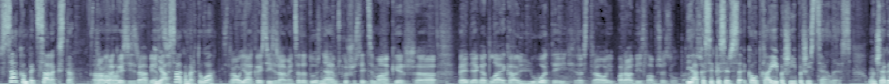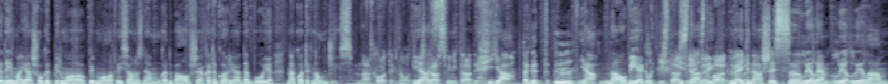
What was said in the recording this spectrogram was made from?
sākam pēc saraksta. Straujākais Uh, izrāviens? Jā, sākam ar to. Straujākais izrāviens. Tad uzņēmums, kurš visticamāk ir uh, pēdējā gada laikā ļoti uh, strauji parādījis labus rezultātus. Jā, kas ir, kas ir kaut kā īpaši, īpaši izcēlies. Un šajā gadījumā, jā, šogad pirmo, pirmo Latvijas jaunu uzņēmumu gada balvu šajā kategorijā dabūja Nako Technologies. Nako tehnoloģijas. Jā, Kas viņi tādi ir? Jā, tagad jā, nav viegli Izstāsti viegliem vārdiem? Mēģināšu. Es uh, lieliem, liel, lielām,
